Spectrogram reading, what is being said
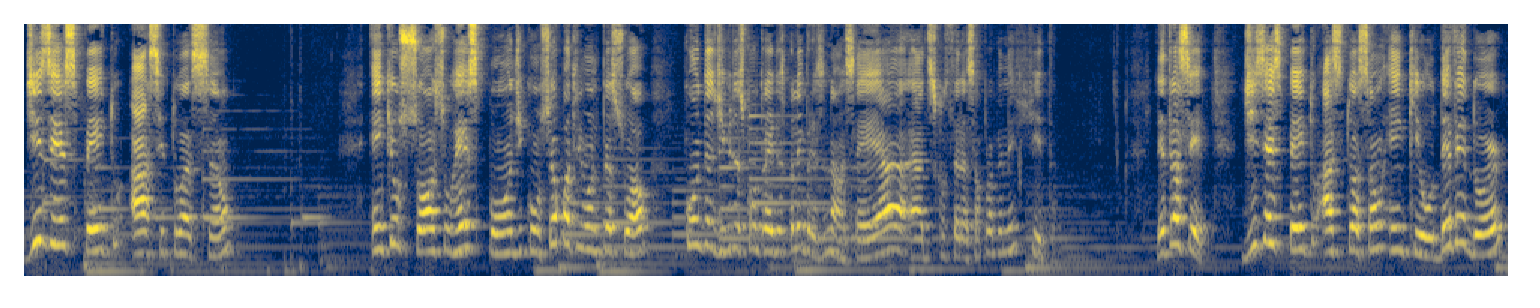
Diz respeito à situação em que o sócio responde com seu patrimônio pessoal contra as dívidas contraídas pela empresa. Não, essa é a, a desconsideração propriamente dita. Letra C. Diz respeito à situação em que o devedor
